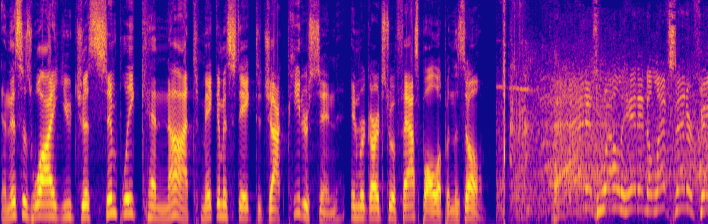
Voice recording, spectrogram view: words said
and this is why you just simply cannot make a mistake to Joc Pederson in regards to a fastball up in the zone. That is well hit into left center field.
